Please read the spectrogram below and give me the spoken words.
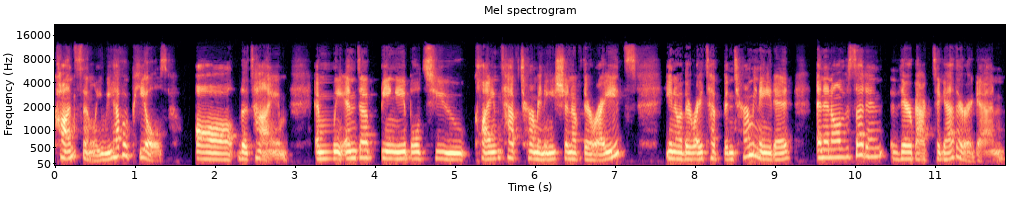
constantly. We have appeals all the time and we end up being able to clients have termination of their rights you know their rights have been terminated and then all of a sudden they're back together again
